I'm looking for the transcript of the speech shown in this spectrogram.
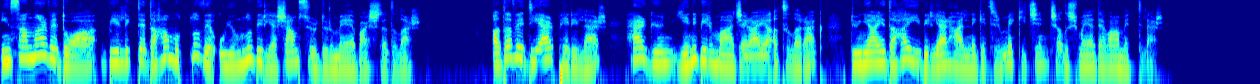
İnsanlar ve doğa birlikte daha mutlu ve uyumlu bir yaşam sürdürmeye başladılar. Ada ve diğer periler her gün yeni bir maceraya atılarak dünyayı daha iyi bir yer haline getirmek için çalışmaya devam ettiler.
